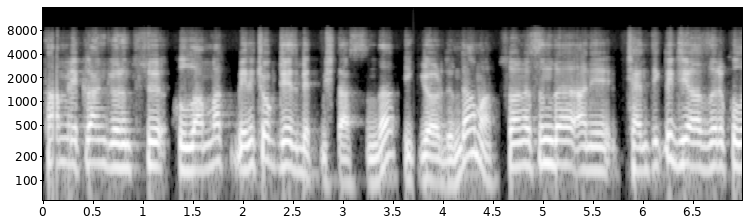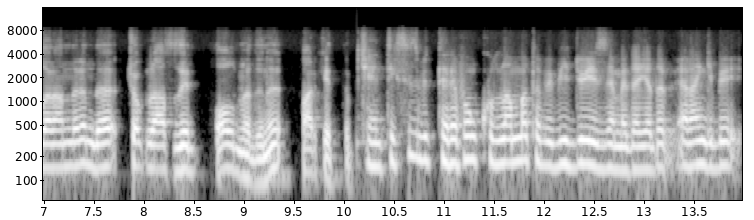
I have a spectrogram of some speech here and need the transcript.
Tam ekran görüntüsü kullanmak beni çok cezbetmişti aslında ilk gördüğümde ama sonrasında hani çentikli cihazları kullananların da çok rahatsız ed- olmadığını fark ettim. Çentiksiz bir telefon kullanma tabii video izlemede ya da herhangi bir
